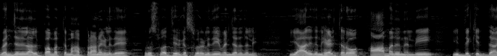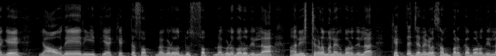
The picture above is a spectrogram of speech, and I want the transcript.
ವ್ಯಂಜನದಲ್ಲಿ ಅಲ್ಪ ಮತ್ತು ಮಹಾಪ್ರಾಣಗಳಿದೆ ಋಸ್ವ ದೀರ್ಘ ಸ್ವರಗಳಿದೆ ಈ ವ್ಯಂಜನದಲ್ಲಿ. ಯಾರು ಇದನ್ನು ಹೇಳ್ತಾರೋ ಆ ಮನೆಯಲ್ಲಿ ಇದ್ದಕ್ಕಿದ್ದಾಗೆ ಯಾವುದೇ ರೀತಿಯ ಕೆಟ್ಟ ಸ್ವಪ್ನಗಳು, ದುಸ್ವಪ್ನಗಳು ಬರೋದಿಲ್ಲ, ಅನಿಷ್ಟಗಳ ಮನೆಗೆ ಬರೋದಿಲ್ಲ, ಕೆಟ್ಟ ಜನಗಳ ಸಂಪರ್ಕ ಬರೋದಿಲ್ಲ,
